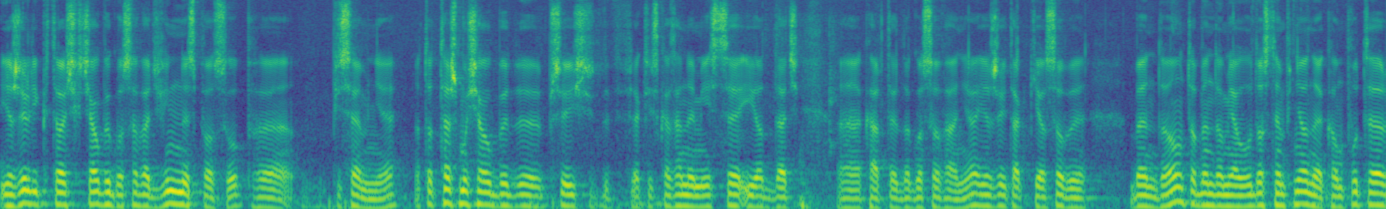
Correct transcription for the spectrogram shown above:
Jeżeli ktoś chciałby głosować w inny sposób, e, pisemnie, no to też musiałby e, przyjść w jakieś wskazane miejsce i oddać e, kartę do głosowania. Jeżeli takie osoby będą, to będą miały udostępnione komputer,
